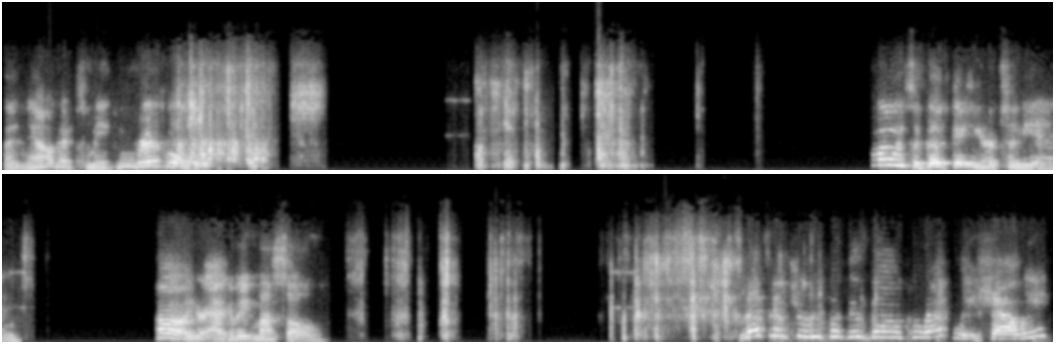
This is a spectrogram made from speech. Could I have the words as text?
But now that's making ripples. Oh, it's a good thing you're to the end. Oh, you're aggravating my soul. Let's make sure we put this down correctly, shall we?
